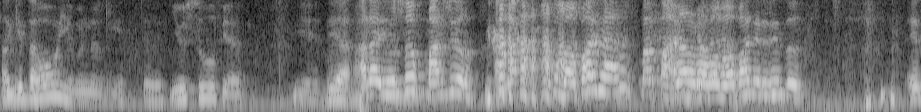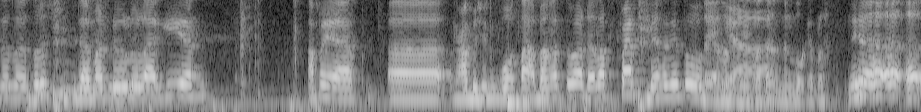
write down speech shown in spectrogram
Alkitab. Oh iya bener. gitu. Yusuf ya. Iya, ada Yusuf Mansur, anak itu bapaknya. Bapaknya. Nah, nama bapaknya di situ. Itu tuh terus zaman dulu lagi yang apa ya eh, ngabisin kuota banget tuh adalah pet biasanya tuh. Udah yang Iya. ngabisin kota nonton bokep lah. Iya, eh,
